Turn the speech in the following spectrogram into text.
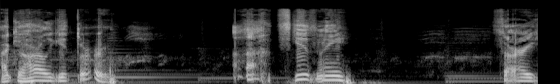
I could hardly get through. Uh, excuse me. Sorry.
